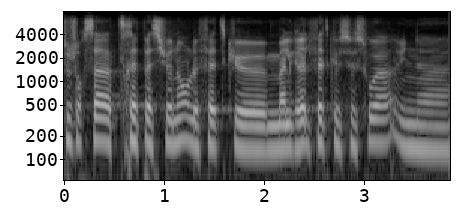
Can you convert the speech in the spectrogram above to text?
toujours ça très passionnant, le fait que malgré le fait que ce soit une, euh,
